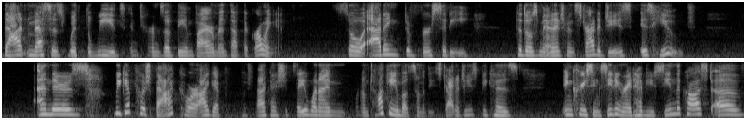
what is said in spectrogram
that messes with the weeds in terms of the environment that they're growing in. So adding diversity to those management strategies is huge. And there's we get pushback, or I get pushback, I should say, when I'm when I'm talking about some of these strategies because increasing seeding rate, have you seen the cost of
